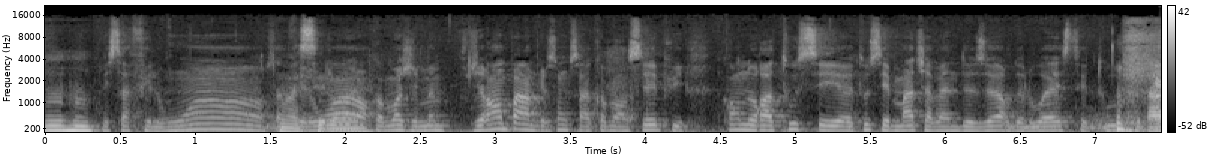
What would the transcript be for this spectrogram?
Mhm. Mais ça fait loin. Ça Ouais, fait loin. loin. Alors que moi, j'ai même, j'ai vraiment pas l'impression que ça a commencé. Puis quand on aura tous ces, tous ces matchs à 22h de l'Ouest et tout, j'ai Ah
